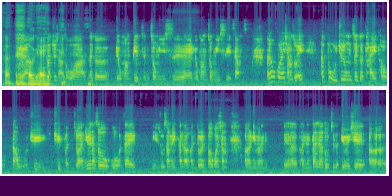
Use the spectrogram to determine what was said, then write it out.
对啊，OK。他就想说，哇，那个流氓变成中医师，哎，流氓中医师也这样子。然后后来想说，哎，那不如就用这个 title，那我去去粉砖，因为那时候我在脸书上面看到很多人，包括像呃你们。呃，可能大家都知道有一些呃，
